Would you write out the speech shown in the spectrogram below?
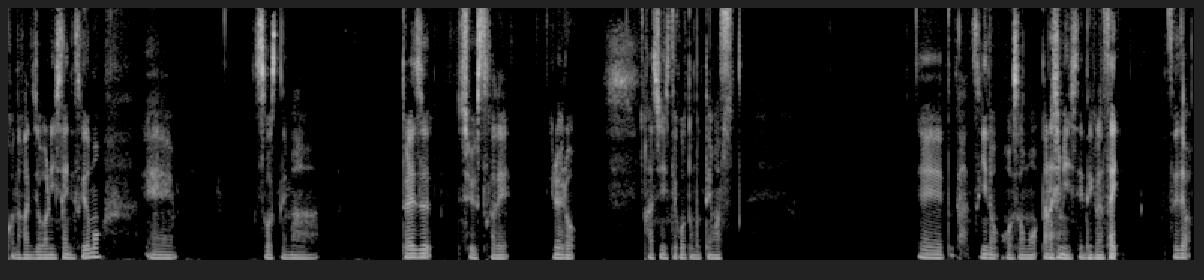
こんな感じで終わりにしたいんですけども、えー、そうですね、まあ、とりあえず週2日でいろいろ発信していこうと思っています。えーと、次の放送も楽しみにしていてください。それでは、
